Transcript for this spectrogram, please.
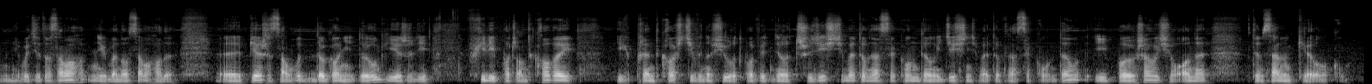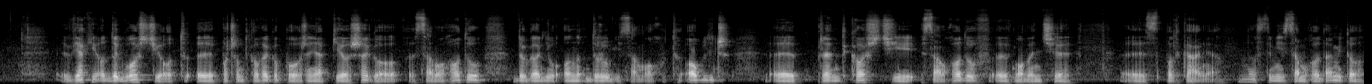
niech będzie to samochód, niech będą samochody. E, Pierwszy samochód dogoni drugi, jeżeli w chwili początkowej ich prędkości wynosiły odpowiednio 30 metrów na sekundę i 10 metrów na sekundę i poruszały się one w tym samym kierunku. W jakiej odległości od y, początkowego położenia pierwszego samochodu dogonił on drugi samochód? Oblicz prędkości samochodów w momencie spotkania. No, z tymi samochodami to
